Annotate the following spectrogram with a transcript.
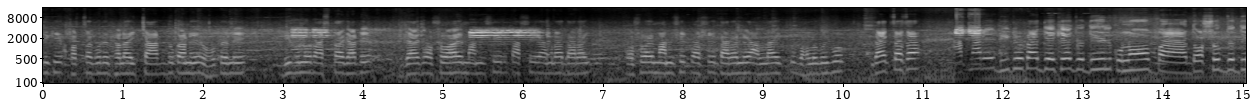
দিকে খরচা করে ফেলাই চার দোকানে হোটেলে বিভিন্ন রাস্তাঘাটে যাক অসহায় মানুষের পাশে আমরা দাঁড়াই অসহায় মানুষের পাশে দাঁড়ালে আল্লাহ একটু ভালো করব। যাক চাচা আপনার এই ভিডিওটা দেখে যদি কোনো দর্শক যদি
